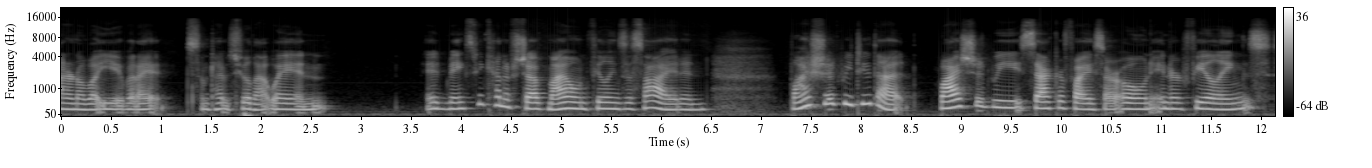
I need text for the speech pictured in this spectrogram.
I don't know about you, but I sometimes feel that way and it makes me kind of shove my own feelings aside and why should we do that? Why should we sacrifice our own inner feelings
